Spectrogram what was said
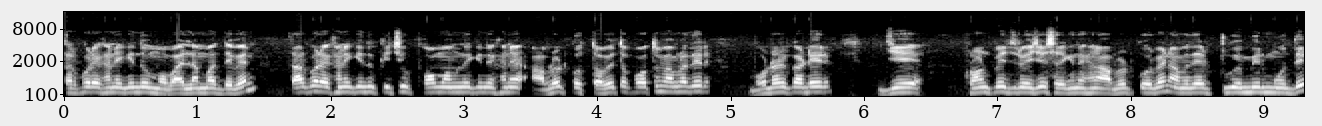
তারপর এখানে কিন্তু মোবাইল নাম্বার দেবেন। তারপর এখানে কিন্তু কিছু ফর্ম আমাদের কিন্তু এখানে আপলোড করতে হবে। তো প্রথমে আপনাদের ভোটার কার্ডের যে ফ্রন্ট পেজ রয়েছে, সেটা কিন্তু এখানে আপলোড করবেন। আমাদের টু এমবির মধ্যে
